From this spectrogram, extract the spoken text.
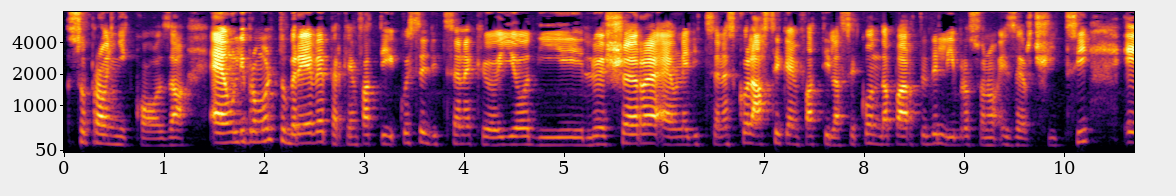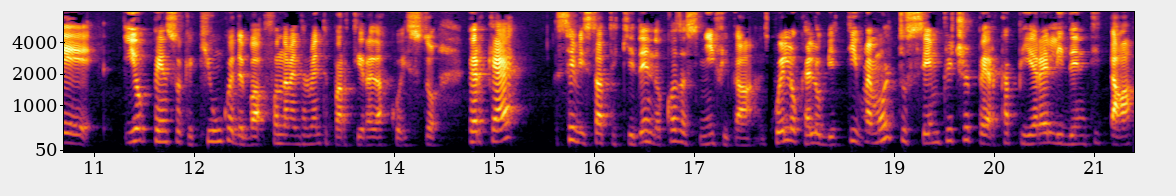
sopra ogni cosa. È un libro molto breve perché infatti questa edizione che ho io di Löscher è un'edizione scolastica, infatti la seconda parte del libro sono esercizi e io penso che chiunque debba fondamentalmente partire da questo, perché se vi state chiedendo cosa significa quello che è l'obiettivo, è molto semplice per capire l'identità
